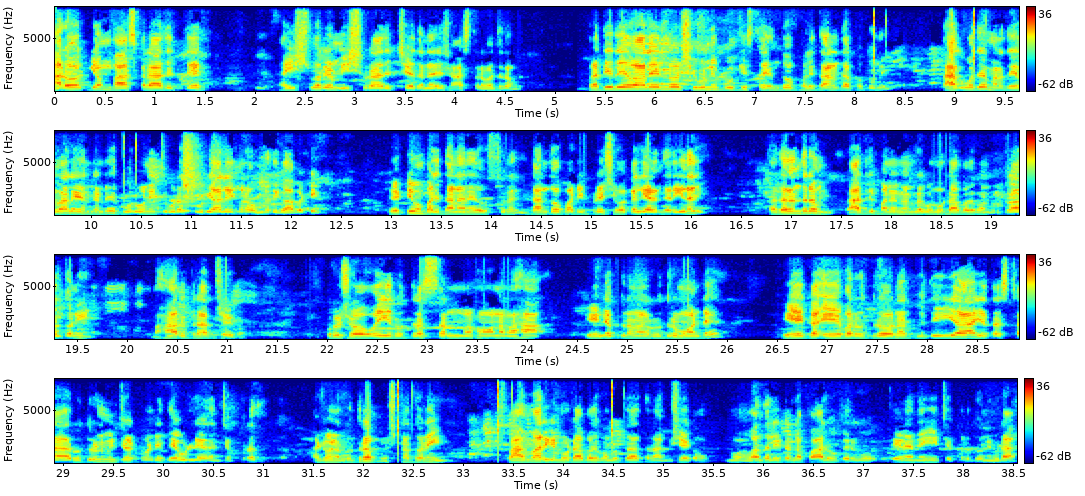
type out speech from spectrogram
ఆరోగ్యం భాస్కరాదిత్యే ఐశ్వర్యం ఈశ్వరాదిచ్చేది అనేది శాస్త్రవచనం. ప్రతి దేవాలయంలో శివుని పూజిస్తే ఎంతో ఫలితాన్ని దక్కుతుంది. కాకపోతే మన దేవాలయం ఏంటంటే పూర్వం నుంచి కూడా సూర్యాలయం కూడా ఉన్నది కాబట్టి రెట్టింపు ఫలితాన్ని అనేది వస్తున్నది దాంతోపాటు ఇప్పుడే శివ కళ్యాణం జరిగినది. తదనంతరం రాత్రి పన్నెండు గంటలకు నూట పదకొండు రుద్రాలతోని మహారుద్రాభిషేకం. పురుషో వై రుద్రసన్మహో నమ. ఏం చెప్తున్నాం మన రుద్రము అంటే? ఏక ఏవ రుద్రోన ద్వితీయ యతస్థ. రుద్రుని మించినటువంటి దేవుడు లేదని చెప్తున్నారు అటువంటి రుద్ర ప్రశ్నతోని స్వామివారికి నూట పదకొండు రుద్రాలతో అభిషేకం వంద లీటర్ల పాలు పెరుగు తేనె నెయ్యి చక్కెరతోని కూడా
